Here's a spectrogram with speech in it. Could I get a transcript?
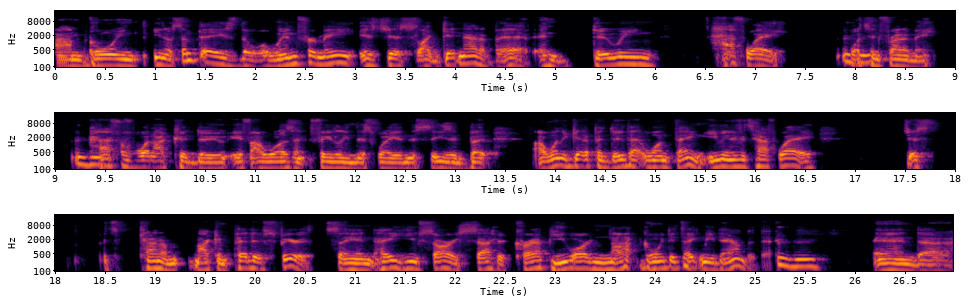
I'm going, you know, some days the win for me is just like getting out of bed and doing halfway mm-hmm. what's in front of me, mm-hmm. half of what I could do if I wasn't feeling this way in this season. But I want to get up and do that one thing, even if it's halfway, just it's kind of my competitive spirit saying, Hey, you sorry sack of crap, you are not going to take me down today. Mm-hmm. And uh,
